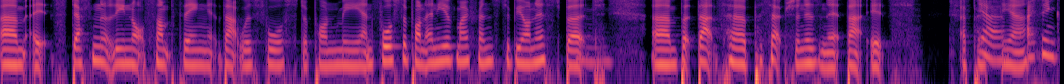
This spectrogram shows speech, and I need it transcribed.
um it's definitely not something that was forced upon me and forced upon any of my friends to be honest but um but that's her perception isn't it? That it's per- yeah, yeah I think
